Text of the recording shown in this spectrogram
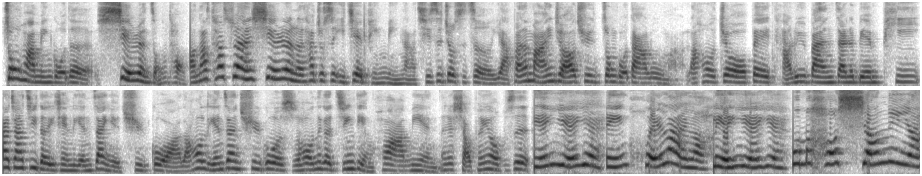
中华民国的卸任总统啊。那他虽然卸任了，他就是一介平民啊，其实就是这样。反正马英九要去中国大陆嘛，然后就被。塔绿班在那边批，大家记得以前连战也去过啊，然后连战去过的时候，那个经典画面，那个小朋友不是连爷爷您回来了，连爷爷我们好想你啊！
